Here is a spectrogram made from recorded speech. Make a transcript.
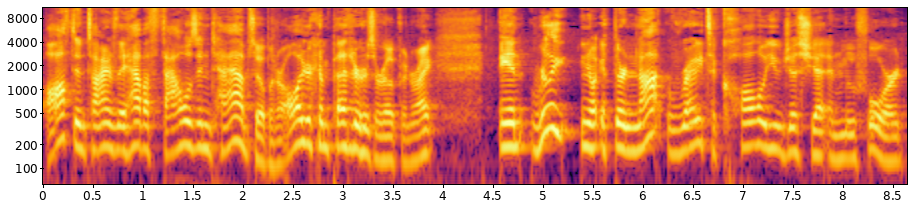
Oftentimes they have a thousand tabs open or all your competitors are open, right? And really, you know, if they're not ready to call you just yet and move forward,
